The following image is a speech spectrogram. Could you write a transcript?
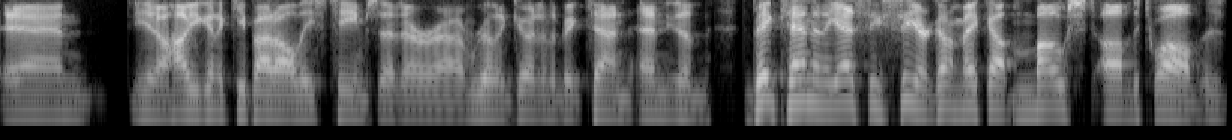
And you know, how are you going to keep out all these teams that are uh, really good in the Big Ten? And, you know, the Big Ten and the SEC are going to make up most of the 12. There's,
